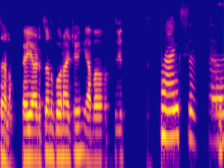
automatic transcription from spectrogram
चला काही अडचण कोणाची या बाबतीत? थँक्स सर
